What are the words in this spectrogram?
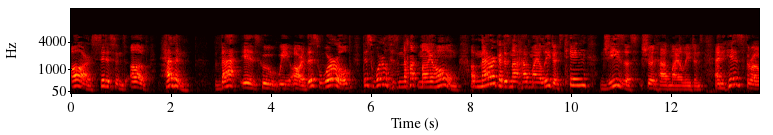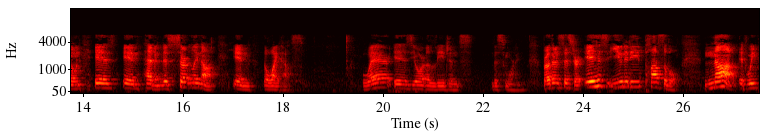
are citizens of heaven. That is who we are. This world, this world is not my home. America does not have my allegiance. King Jesus should have my allegiance. And his throne is in heaven. It is certainly not in the White House. Where is your allegiance this morning? Brother and sister, is unity possible? Not if we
